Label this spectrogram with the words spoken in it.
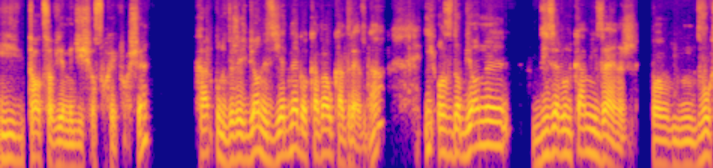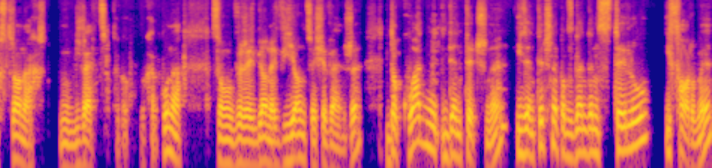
i to, co wiemy dziś o Suchej Fosie, harpun wyrzeźbiony z jednego kawałka drewna i ozdobiony wizerunkami węży. Po dwóch stronach drzewca tego harpuna są wyrzeźbione wijące się węże, dokładnie identyczne, identyczne pod względem stylu i formy,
